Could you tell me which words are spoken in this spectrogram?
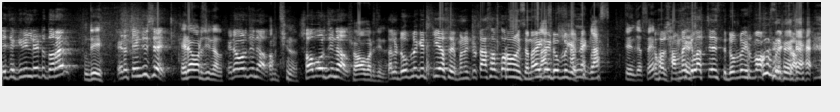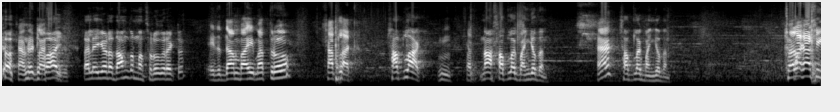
এই যে গ্রিল রেট ধরেন জি। এটা চেঞ্জ হয়েছে এটা অরিজিনাল এটা অরিজিনাল Original। সব অরিজিনাল সব অরিজিনাল তাহলে ডুপ্লিকেট কি আছে? মানে একটু টাচ আপ করানো হয়েছে না? এটাই ডুপ্লিকেট সামনে গ্লাস চেঞ্জ আছে। সামনে গ্লাস চেঞ্জ ডুপ্লিকেট পাওয়া গেছে একটা। সামনে glass ভাই তাহলে এই গাড়িটার দাম কর না? ছোট করে একটা। এটার দাম ভাই মাত্র সাত লাখ। সাত লাখ। হুম না সাত লাখ ভাঙ্গা দেন। হ্যাঁ? সাত লাখ ভাঙ্গা দেন। ছয় লাখ আশি।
